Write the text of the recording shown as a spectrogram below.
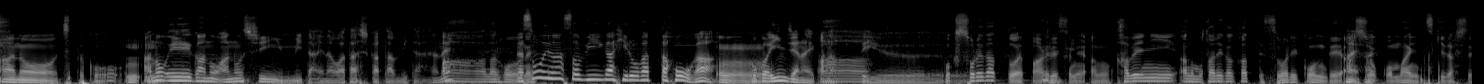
あのちょっとこう、うんうん。あの映画のあのシーンみたいな渡し方みたいなね。ああなるほどね。そういう遊びが広がった方がうんうん。僕はいいんじゃないかなっていう、僕それだとやっぱあれですね、あの壁にあのもたれかかって座り込んではいはい。足をこう前に突き出して、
